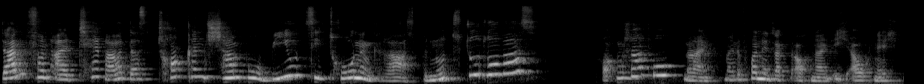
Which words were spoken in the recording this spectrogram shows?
Dann von Alterra das Trockenshampoo Bio-Zitronengras. Benutzt du sowas? Trockenshampoo? Nein. Meine Freundin sagt auch nein. Ich auch nicht.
